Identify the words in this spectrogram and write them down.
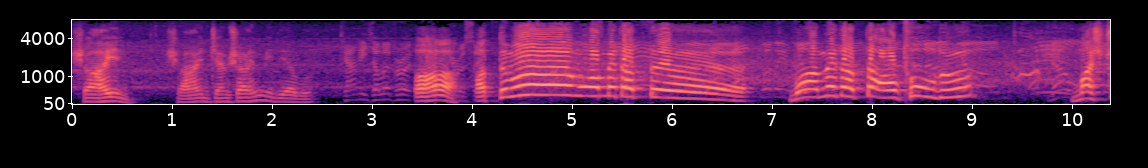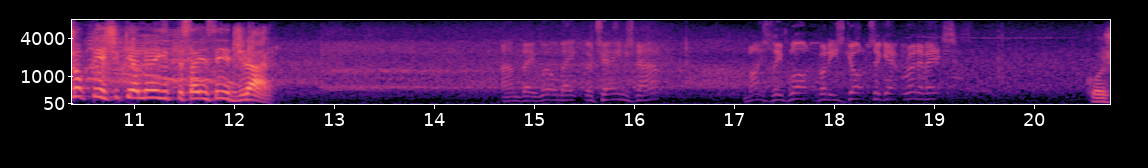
Şahin. Şahin, Cem Şahin miydi ya bu? Aha attı mı? Muhammed attı. Muhammed attı 6 oldu. Maç çok değişik yerlere gitti sayın seyirciler. Koş,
